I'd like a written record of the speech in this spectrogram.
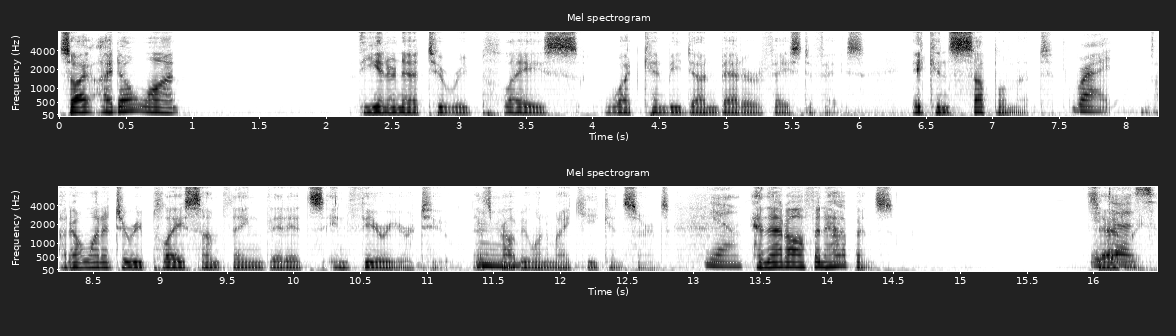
So I, I don't want the internet to replace what can be done better face to face. It can supplement. Right. I don't want it to replace something that it's inferior to. That's Mhm. probably one of my key concerns. Yeah. And that often happens. It does.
